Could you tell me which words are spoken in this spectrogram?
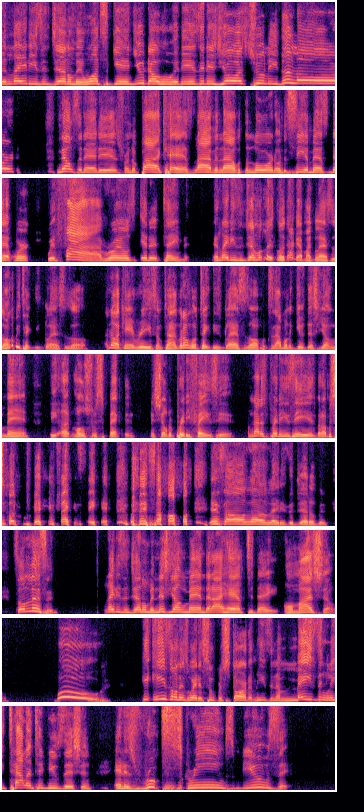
Ladies and gentlemen, once again, you know who it is. It is yours truly, the Lord. Nelson, that is, from the podcast Live and Loud with the Lord on the CMS network with five Royals Entertainment. And ladies and gentlemen, look, look, I got my glasses on. Let me take these glasses off. I know I can't read sometimes, but I'm going to take these glasses off because I want to give this young man the utmost respect and, and show the pretty face here. I'm not as pretty as he is, but I'm showing a pretty face here. But it's all it's all love, ladies and gentlemen. So listen, ladies and gentlemen, this young man that I have today on my show, woo, he, he's on his way to superstardom. He's an amazingly talented musician, and his roots screams music.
